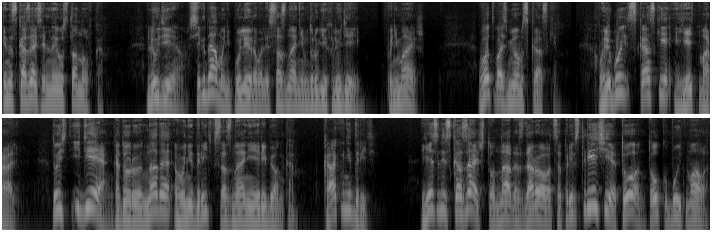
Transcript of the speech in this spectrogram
иносказательная установка. Люди всегда манипулировали сознанием других людей. Понимаешь? Вот возьмем сказки. В любой сказке есть мораль. То есть идея, которую надо внедрить в сознание ребенка. Как внедрить? Если сказать, что надо здороваться при встрече, то толку будет мало.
